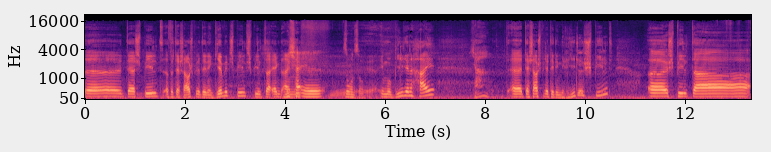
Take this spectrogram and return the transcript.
äh, der spielt, also der Schauspieler, der den Gierwitz spielt, spielt da irgendeinen Michael so und so. Immobilienhai. Ja. Äh, der Schauspieler, der den Riedel spielt, äh, spielt da äh,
